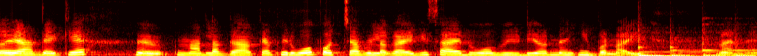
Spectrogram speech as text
तो यहाँ देखिए अपना लगा के फिर वो पोचा भी लगाएगी, शायद वो वीडियो नहीं बनाई मैंने।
